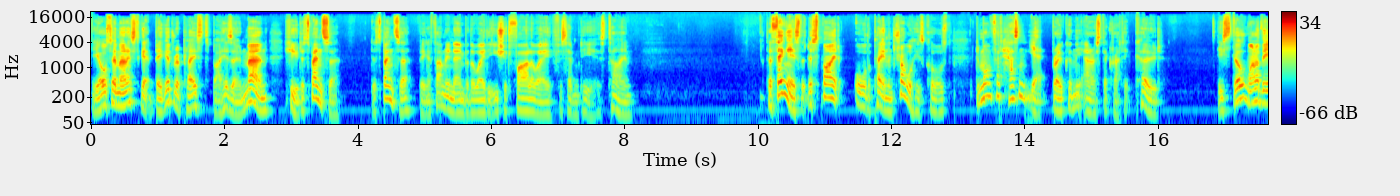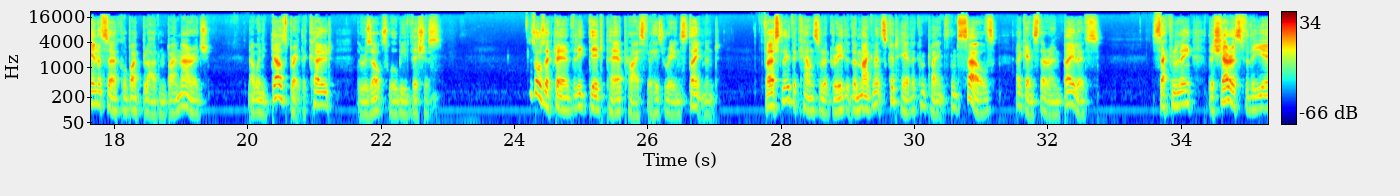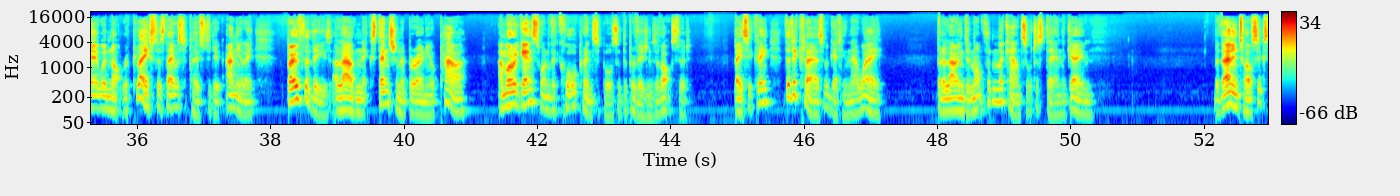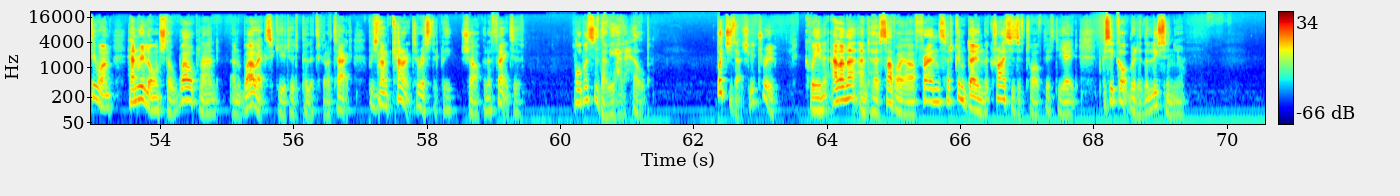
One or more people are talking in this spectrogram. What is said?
He also managed to get Bigod replaced by his own man, Hugh Despenser. Despenser being a family name, by the way, that you should file away for 70 years' time. The thing is that despite all the pain and trouble he's caused, de Montfort hasn't yet broken the aristocratic code. He's still one of the inner circle by blood and by marriage. Now, when he does break the code, the results will be vicious. It's also clear that he did pay a price for his reinstatement. Firstly, the council agreed that the magnates could hear the complaints themselves against their own bailiffs. Secondly, the sheriffs for the year were not replaced as they were supposed to do annually. Both of these allowed an extension of baronial power and were against one of the core principles of the provisions of Oxford. Basically, the de Clares were getting their way, but allowing de Montfort and the council to stay in the game. But then in 1261, Henry launched a well planned and well executed political attack, which is uncharacteristically sharp and effective, almost as though he had help. Which is actually true. Queen Eleanor and her Savoyard friends had condoned the crisis of 1258 because it got rid of the Lusignans.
